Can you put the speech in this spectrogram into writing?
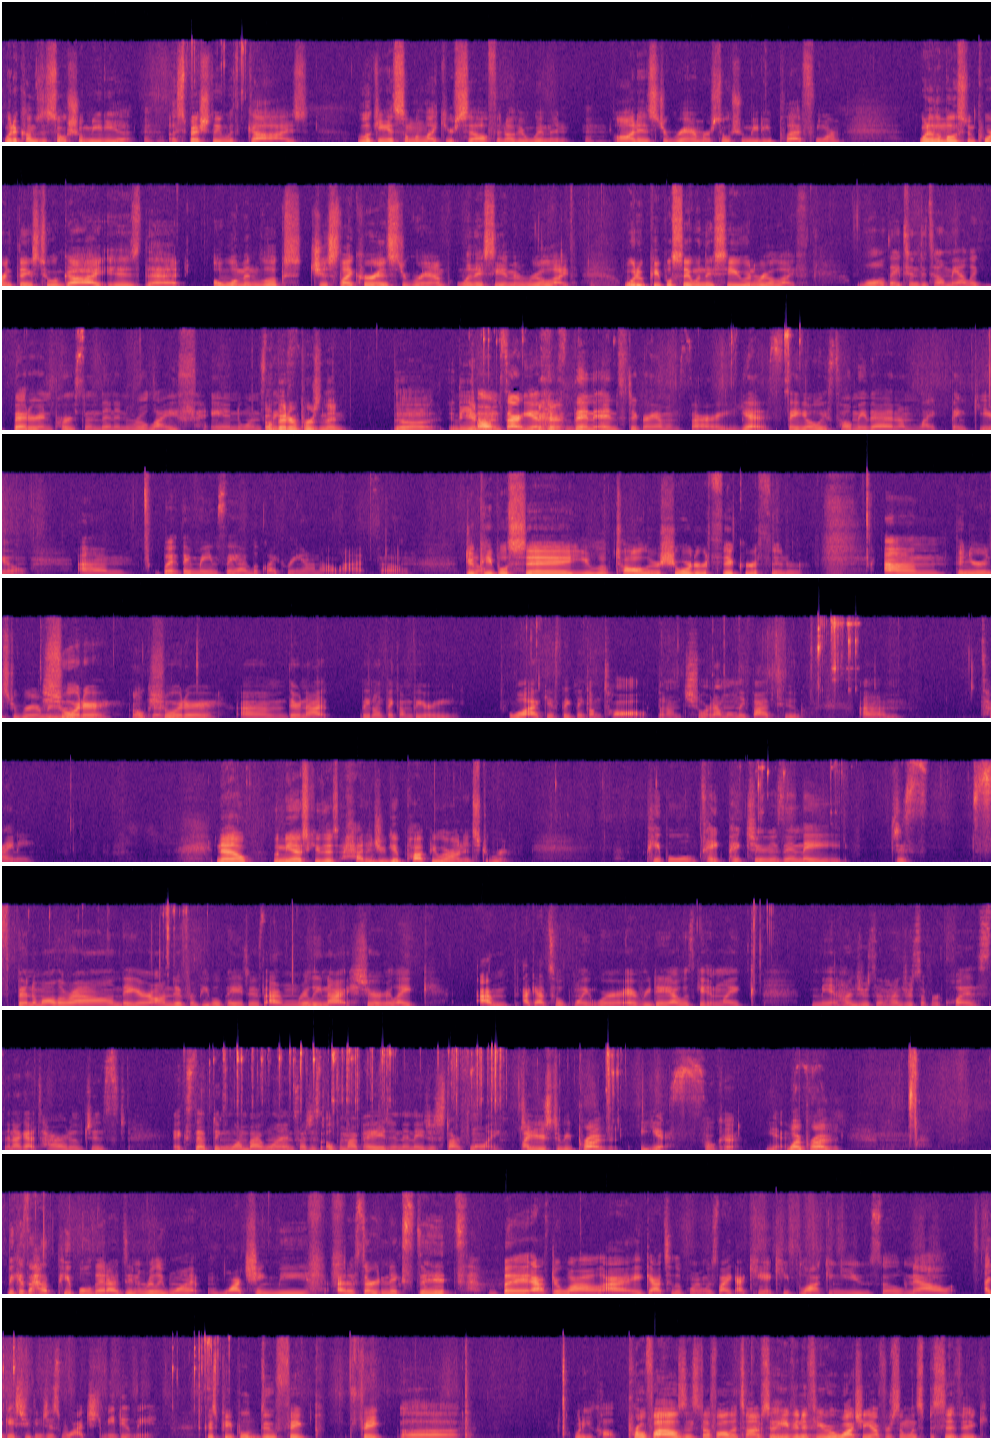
when it comes to social media, Mm-hmm. especially with guys, looking at someone like yourself and other women Mm-hmm. on Instagram or social media platform, one of the most important things to a guy is that a woman looks just like her Instagram when they see him in real life. Mm-hmm. What do people say when they see you in real life? Well, they tend to tell me I look better in person than in real life, and once Oh, better in person than uh, the internet. Oh, I'm sorry. Yeah, then Instagram. I'm sorry. Yes, they always told me that, and I'm like, thank you. Um, but they main say I look like Rihanna a lot. So, Do people say you look taller, shorter, thicker, thinner um, than your Instagram? or your- shorter. Okay. Shorter. Um, they're not. They don't think I'm very. Well, I guess they think I'm tall, but I'm short. I'm only five two. Um, tiny. Now, let me ask you this: How did you get popular on Instagram? people take pictures and they just spin them all around. They are on different people pages. I'm really not sure. Like, I'm I got to a point where every day I was getting like, man, hundreds and hundreds of requests, and I got tired of just accepting one by one. So I just opened my page and then they just start flowing. So you used to be private. yes, Okay. yes. Why private? Because I have people that I didn't really want watching me at a certain extent, but after a while, I got to the point was like, I can't keep blocking you, so now I guess you can just watch me do me. Because people do fake, fake. Uh, what do you call it? Profiles and stuff all the time. So even if you were watching out for someone specific,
